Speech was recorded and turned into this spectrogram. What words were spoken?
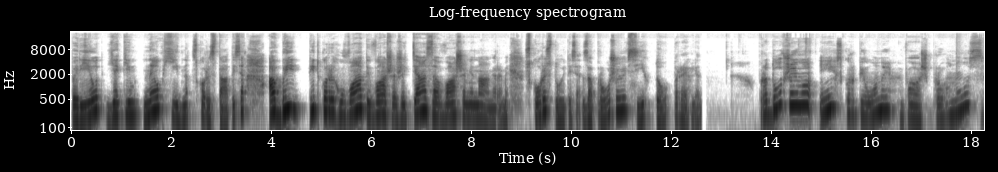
період, яким необхідно скористатися, аби підкоригувати ваше життя за вашими намірами. Скористуйтеся, запрошую всіх до перегляду. Продовжуємо і скорпіони, ваш прогноз.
